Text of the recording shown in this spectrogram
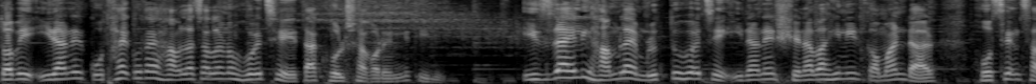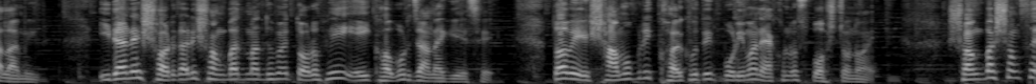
তবে ইরানের কোথায় কোথায় হামলা চালানো হয়েছে তা খোলসা করেননি তিনি। ইসরায়েলি হামলায় মৃত্যু হয়েছে ইরানের সেনাবাহিনীর কমান্ডার হোসেন সালামির ইরানের সরকারি সংবাদ মাধ্যমের তরফেই এই খবর জানা গিয়েছে। তবে সামগ্রিক ক্ষয়ক্ষতির পরিমাণ এখনও স্পষ্ট নয়। সংবাদ সংস্থা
